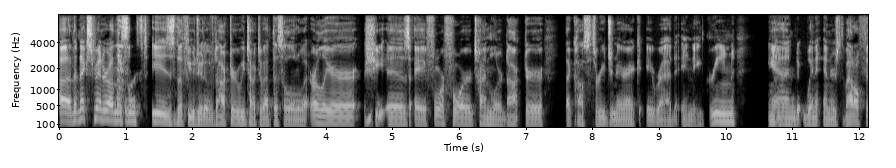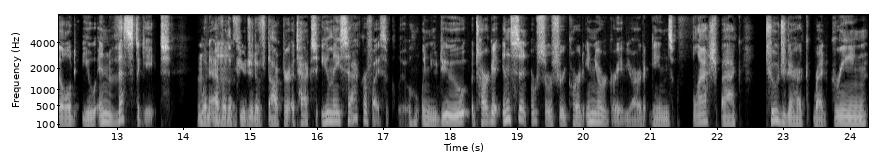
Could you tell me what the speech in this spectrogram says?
Uh, the next commander on this list is the Fugitive Doctor. We talked about this a little bit earlier. She is a 4 4 Time Lord Doctor that costs three generic, a red, and a green. And when it enters the battlefield, you investigate. Whenever the Fugitive Doctor attacks, you may sacrifice a clue. When you do, a target instant or sorcery card in your graveyard gains flashback to generic red green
